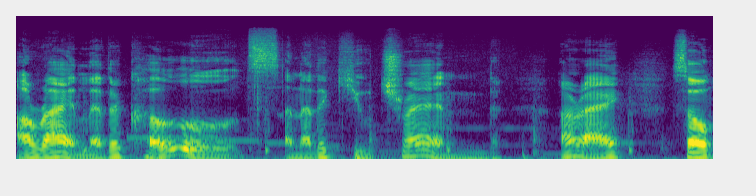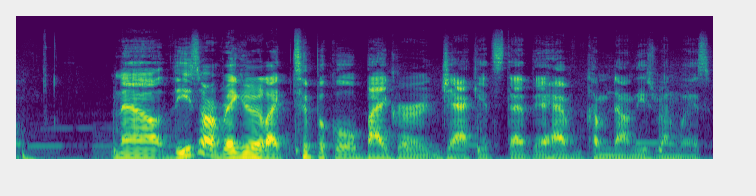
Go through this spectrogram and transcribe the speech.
All right, leather coats, another cute trend. All right, so now these are regular like typical biker jackets that they have coming down these runways.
